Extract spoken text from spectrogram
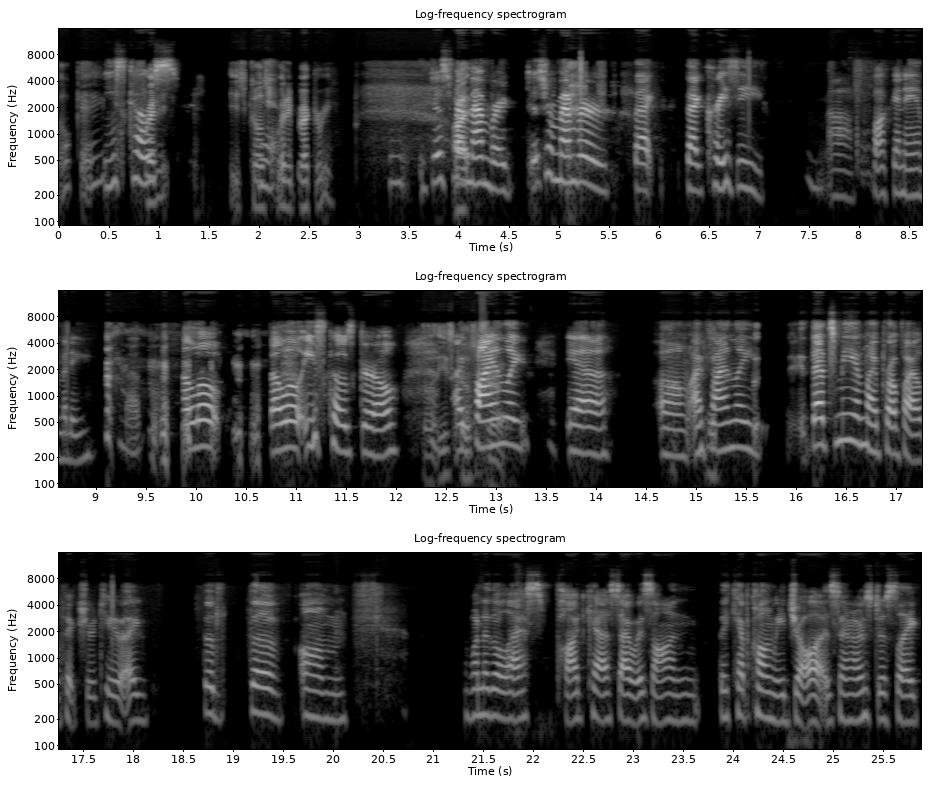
okay. East Freddie, Coast. East Coast Yeah. Freddie Mercury. Just I remember. Just remember that that crazy. Ah, fucking Amity. That, that little that little East Coast girl. East I Coast girl. finally, yeah, um, I finally, that's me in my profile picture too. I, the, the, um, one of the last podcasts I was on, they kept calling me Jaws, and I was just like,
